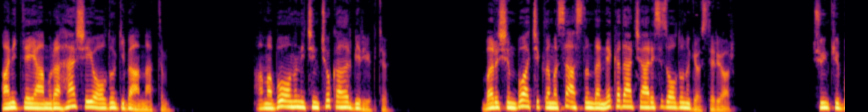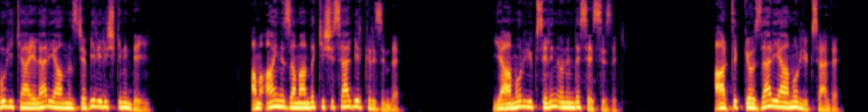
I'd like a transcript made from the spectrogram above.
Panikle Yağmur'a her şeyi olduğu gibi anlattım. Ama bu onun için çok ağır bir yüktü. Barış'ın bu açıklaması aslında ne kadar çaresiz olduğunu gösteriyor. Çünkü bu hikayeler yalnızca bir ilişkinin değil ama aynı zamanda kişisel bir krizinde. Yağmur Yüksel'in önünde sessizlik. Artık gözler Yağmur Yüksel'de.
